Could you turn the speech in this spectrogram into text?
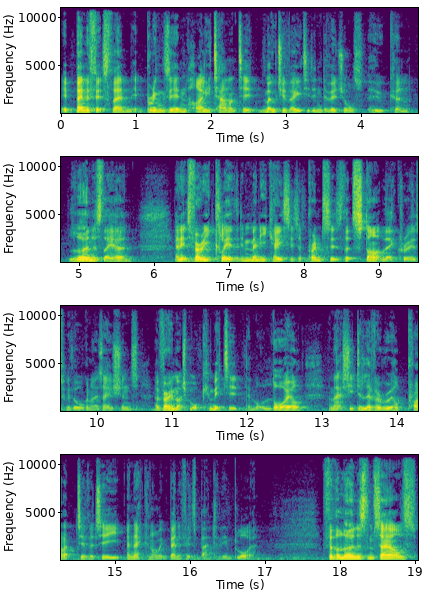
It benefits them. It brings in highly talented, motivated individuals who can learn as they earn. And it's very clear that in many cases, apprentices that start their careers with organisations are very much more committed, they're more loyal, and actually deliver real productivity and economic benefits back to the employer. For the learners themselves,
